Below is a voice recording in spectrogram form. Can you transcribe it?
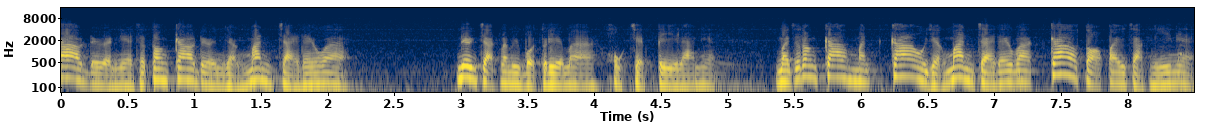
ก้าวเดินเนี่ยจะต้องก้าวเดินอย่างมั่นใจได้ว่า เนื่องจากเรามีบทเรียนมา 6-7 ปีแล้วเนี่ยมันจะต้องก้าวมันก้าวอย่างมั่นใจได้ว่าก้าวต่อไปจากนี้เนี่ย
